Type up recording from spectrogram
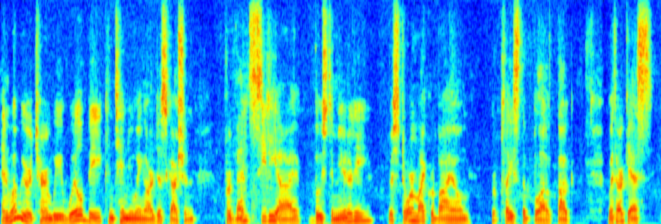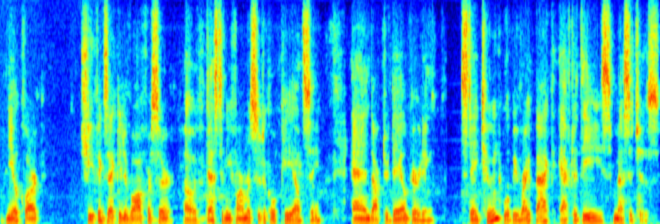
And when we return, we will be continuing our discussion: prevent CDI, boost immunity, restore microbiome replace the bug with our guest, Neil Clark, Chief Executive Officer of Destiny Pharmaceutical PLC, and Dr. Dale Gerding. Stay tuned. We'll be right back after these messages.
